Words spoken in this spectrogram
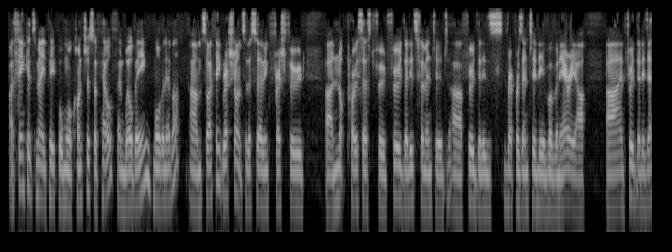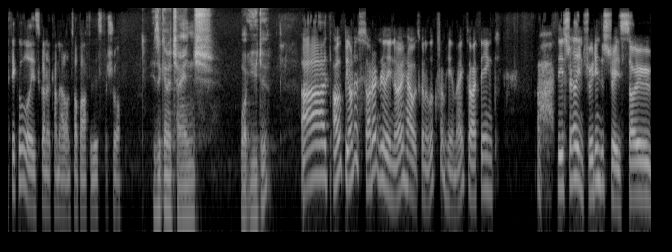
I think it's made people more conscious of health and well-being more than ever. Um, so I think restaurants that are serving fresh food, uh, not processed food, food that is fermented, uh, food that is representative of an area, uh, and food that is ethical is going to come out on top after this for sure. Is it going to change what you do? Uh, I'll be honest, I don't really know how it's going to look from here, mate. So I think uh, the Australian food industry is so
